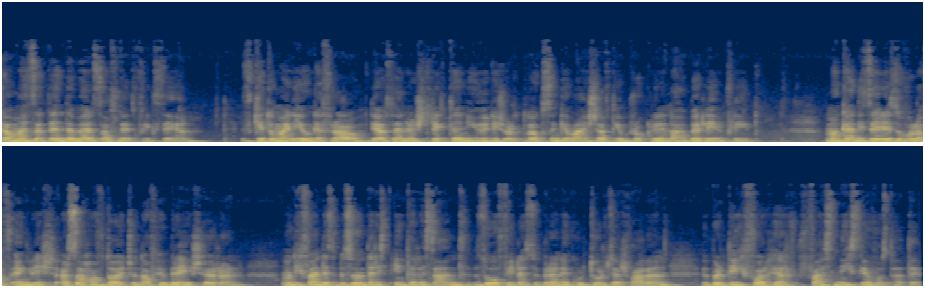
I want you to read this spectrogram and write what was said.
kann man seit Ende März auf Netflix sehen. Es geht um eine junge Frau, die aus einer strikten jüdisch-orthodoxen Gemeinschaft in Brooklyn nach Berlin flieht. Man kann die Serie sowohl auf Englisch als auch auf Deutsch und auf Hebräisch hören. Und ich fand es besonders interessant, so vieles über eine Kultur zu erfahren, über die ich vorher fast nichts gewusst hatte.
